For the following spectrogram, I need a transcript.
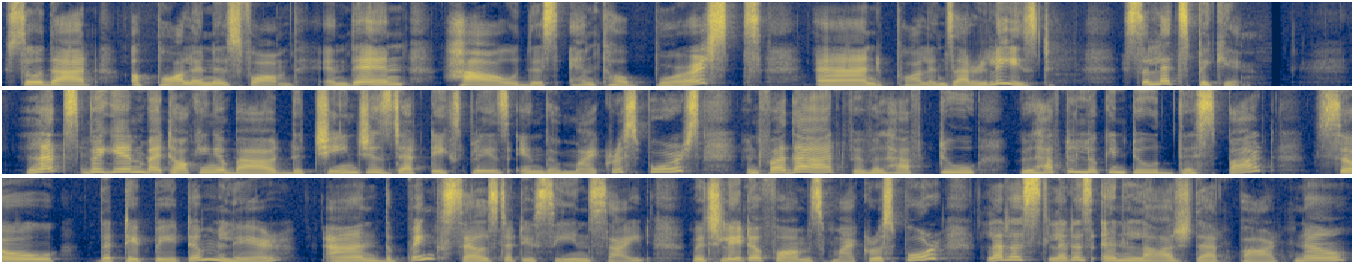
so that a pollen is formed and then how this anther bursts and pollens are released. So let's begin. Let's begin by talking about the changes that takes place in the microspores. And for that we will have to we'll have to look into this part. So the tapetum layer and the pink cells that you see inside which later forms microspore. Let us let us enlarge that part now.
